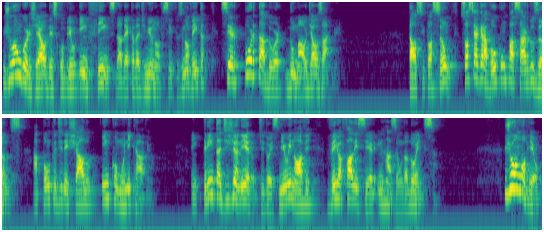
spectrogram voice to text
João Gurgel descobriu em fins da década de 1990 ser portador do mal de Alzheimer. Tal situação só se agravou com o passar dos anos, a ponto de deixá-lo incomunicável. Em 30 de janeiro de 2009, veio a falecer em razão da doença. João morreu.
